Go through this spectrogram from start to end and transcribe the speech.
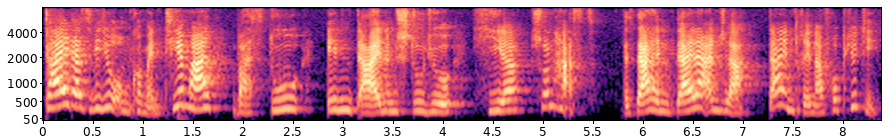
teile das Video und kommentier mal, was du in deinem Studio hier schon hast. Bis dahin, deine Angela, dein Trainer for Beauty.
